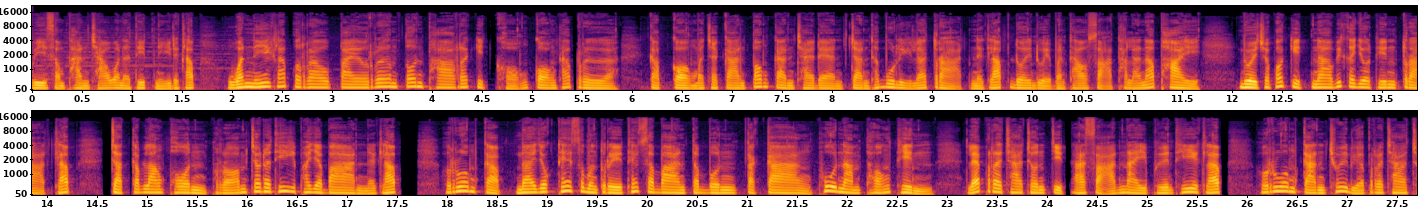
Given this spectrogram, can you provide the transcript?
วีสัมพันธ์เช้าวันอาทิตย์นี้นะครับ วันนี้ครับเราไปเริ่มต้นภารกิจของกองทัพเรือ กับกองบัญชาการป้องกันชายแดนจันทบุรีและตราดนะครับโดยหน่วยบรรเทาสาธารณภัย หน่วยเฉพาะกิจนาวิกโยธินตราดครับ จัดกำลังพลพร้อมเจ้าหน้าที่พยาบาลนะครับ ร่วมกับนายกเทศมนตรีเทศบาลตำบลตะกาง ผู้นำท้องถิ่น และประชาชนจิตอาสาในพื้นที่ครับ ร่วมกันช่วยเหลือประชาช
